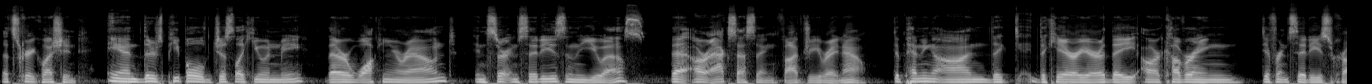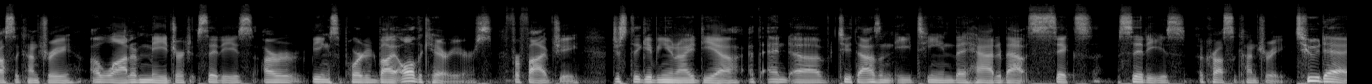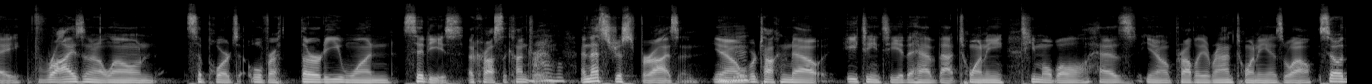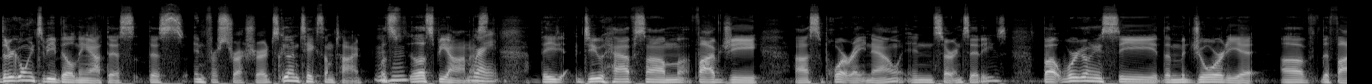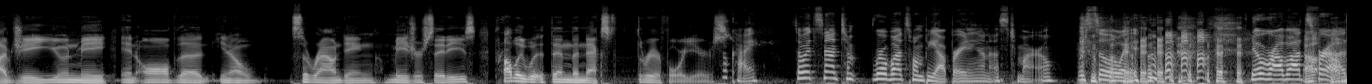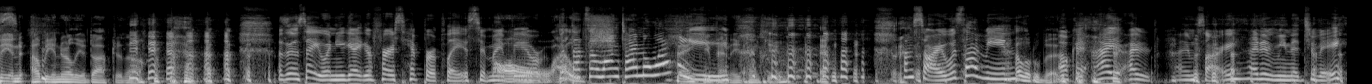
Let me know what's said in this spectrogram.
That's a great question. And there's people just like you and me that are walking around in certain cities in the US that are accessing 5G right now. Depending on the the carrier, they are covering different cities across the country. A lot of major cities are being supported by all the carriers for 5G. Just to give you an idea, at the end of 2018, they had about 6 cities across the country. Today, Verizon alone supports over 31 cities across the country. Wow. and that's just verizon. You know we're talking about at&t they have about 20 t-mobile has you know probably around 20 as well. So they're going to be building out this this infrastructure. It's going to take some time. Let's let's be honest. Right. they do have some 5g uh, support right now in certain cities but we're going to see the majority of the 5g you and me in all the you know surrounding major cities probably within the next three or four years. Okay. So it's not, to, robots won't be operating on us tomorrow. We're still away. no robots I'll, for I'll us. be an, I'll be an early adopter though. I was going to say, when you get your first hip replaced, it might be, a, Oh, but that's a long time away. Thank you, Penny. Thank you. I'm sorry. What's that mean? A little bit. Okay. I, I, I'm sorry. I didn't mean it to be.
